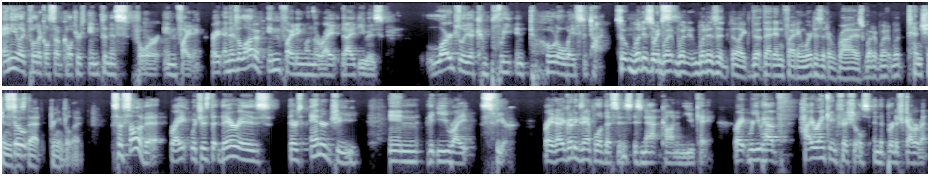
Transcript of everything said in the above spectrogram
any like political subculture is infamous for infighting right? And there's a lot of infighting on the right that i view as largely a complete and total waste of time. So what is it what, what what is it like the, that infighting where does it arise? What what, what tensions so, does that bring to light? So some of it right which is that there is there's energy in the e-right sphere, right? A good example of this is is NatCon in the UK, right, where you have high-ranking officials in the British government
